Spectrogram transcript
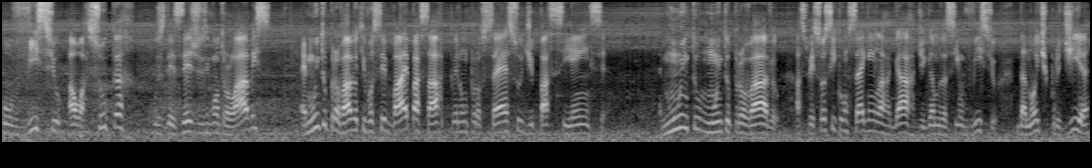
o vício ao açúcar, os desejos incontroláveis. É muito provável que você vai passar por um processo de paciência. É muito, muito provável. As pessoas que conseguem largar, digamos assim, o vício da noite para o dia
